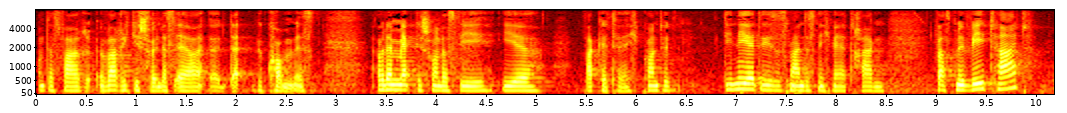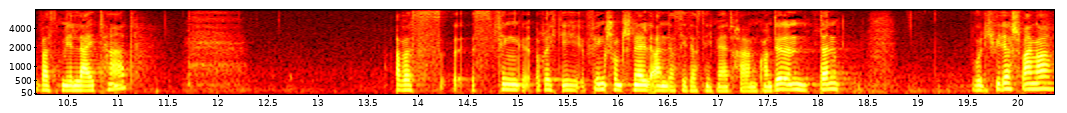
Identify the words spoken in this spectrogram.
und das war, war richtig schön, dass er äh, da gekommen ist. Aber dann merkte ich schon, dass die Ehe wackelte. Ich konnte die Nähe dieses Mannes nicht mehr ertragen. Was mir weh tat, was mir leid tat. Aber es, es fing, richtig, fing schon schnell an, dass ich das nicht mehr ertragen konnte. Dann, dann wurde ich wieder schwanger.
